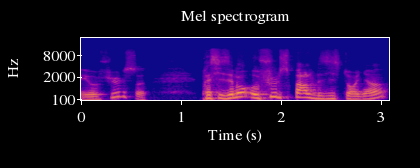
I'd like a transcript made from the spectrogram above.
et Ophuls, précisément, Ophuls parle des historiens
